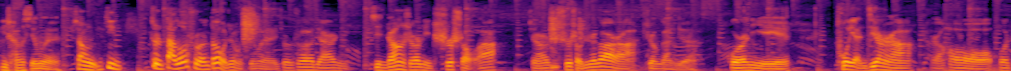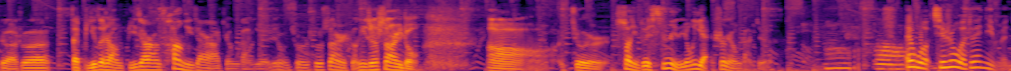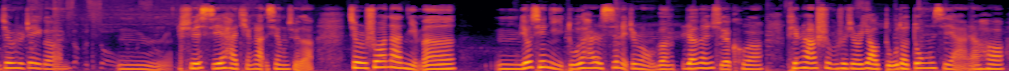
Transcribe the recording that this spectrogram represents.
异常行为。像一就是大多数人都有这种行为，就是说，假如你紧张的时候你吃手啊，假如吃手指盖啊这种感觉，或者你。脱眼镜啊，然后或者说在鼻子上、鼻尖上蹭一下啊，这种感觉，这种就是说算是可能一直算是一种，啊，就是算你对心理的一种掩饰那种感觉。哦，哎，我其实我对你们就是这个，嗯，学习还挺感兴趣的。就是说，那你们，嗯，尤其你读的还是心理这种文人文学科，平常是不是就是要读的东西啊？然后。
